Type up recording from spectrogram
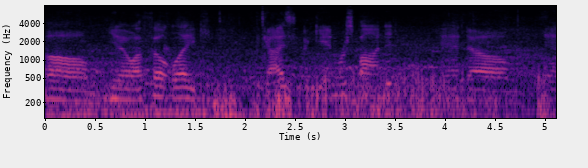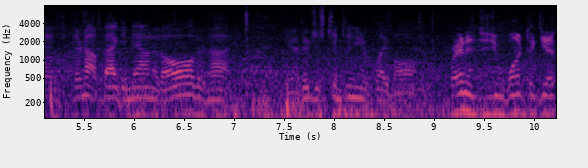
um, you know, I felt like the guys again responded and um, and they're not backing down at all. They're not, you know, they're just continuing to play ball. Brandon, did you want to get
